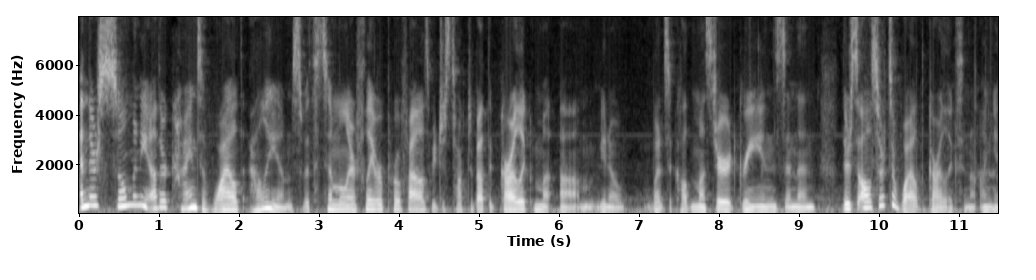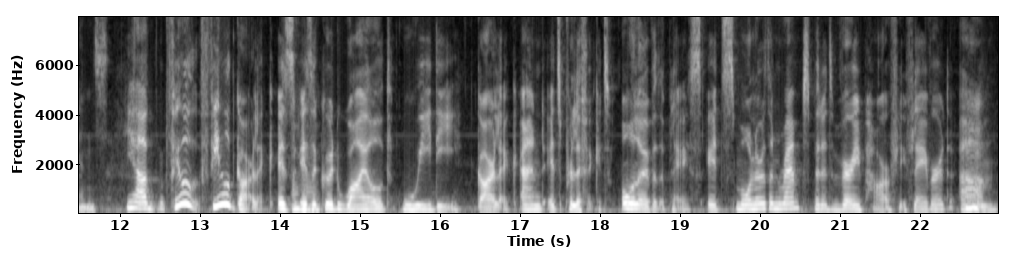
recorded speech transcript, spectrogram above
And there's so many other kinds of wild alliums with similar flavor profiles. We just talked about the garlic, um, you know, what is it called? Mustard greens. And then there's all sorts of wild garlics and onions. Yeah, field field garlic is is a Mhm. good wild weedy garlic, and it's prolific. It's all over the place. It's smaller than ramps, but it's very powerfully flavored. Um,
